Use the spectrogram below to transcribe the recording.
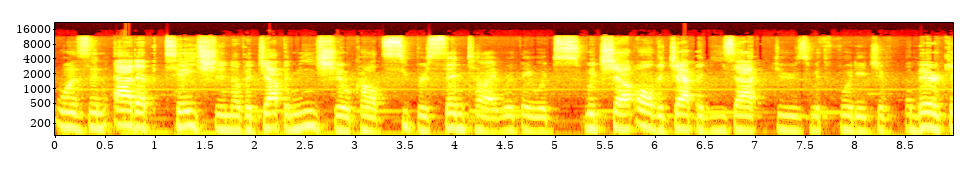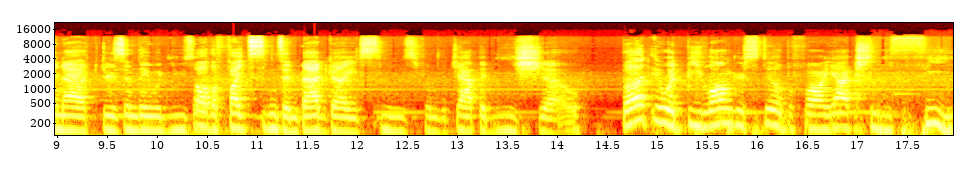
was an adaptation of a Japanese show called Super Sentai, where they would switch out all the Japanese actors with footage of American actors, and they would use all the fight scenes and bad guy scenes from the Japanese show. But it would be longer still before I actually see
